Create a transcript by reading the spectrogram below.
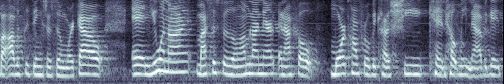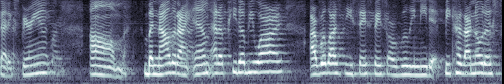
but obviously things just didn't work out. And UNI, my sister's alumni there, and I felt more comfortable because she can help me navigate that experience. Um, but now that I am at a PWI, I realize these safe spaces are really needed because I noticed,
